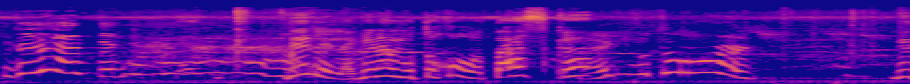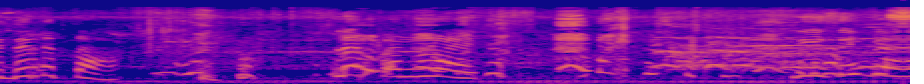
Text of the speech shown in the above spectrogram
Kaya, tag... Dili lagi na mutuko, taas ka. Ay, motor. Di direta. Left and right. Di sikad.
